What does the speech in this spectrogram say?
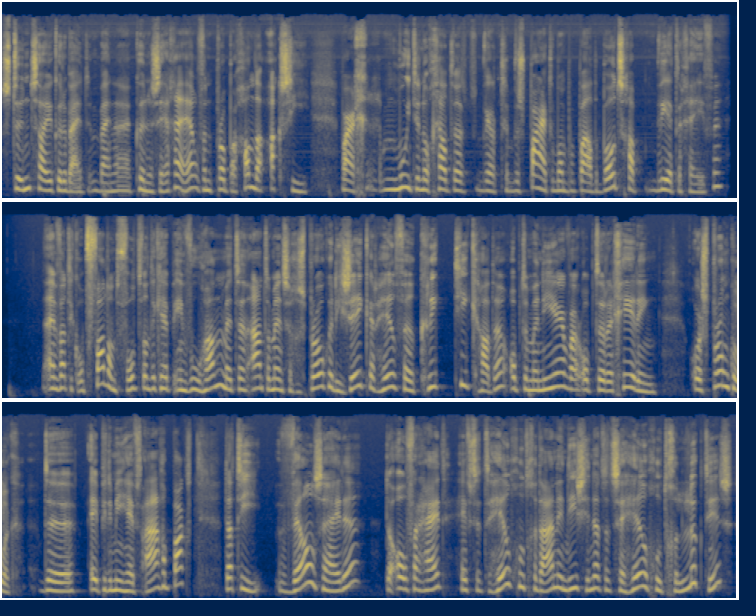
stunt, zou je kunnen bij, bijna kunnen zeggen. Hè? Of een propagandaactie waar moeite nog geld werd, werd bespaard om een bepaalde boodschap weer te geven. En wat ik opvallend vond, want ik heb in Wuhan met een aantal mensen gesproken die zeker heel veel kritiek hadden op de manier waarop de regering oorspronkelijk de epidemie heeft aangepakt, dat die wel zeiden de overheid heeft het heel goed gedaan in die zin dat het ze heel goed gelukt is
